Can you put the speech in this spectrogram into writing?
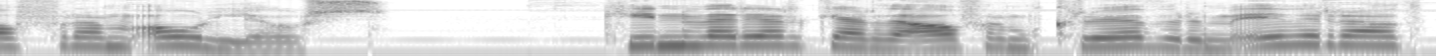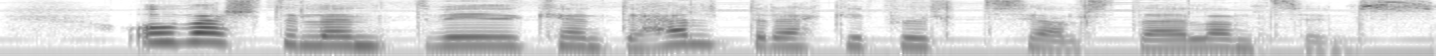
áfram óljós. Kínverjar gerðu áfram kröfur um yfirráð og Vesturlend viðkendu heldur ekki fullt sjálfstæði landsins.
